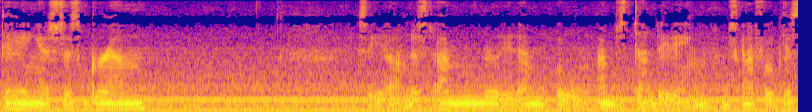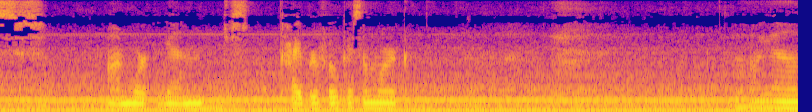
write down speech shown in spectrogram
Dating is just grim. So yeah, I'm just, I'm really, I'm, oh, I'm just done dating. I'm just gonna focus on work again. Just hyper focus on work. Oh yeah.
